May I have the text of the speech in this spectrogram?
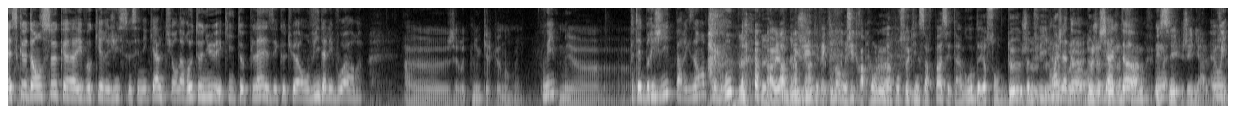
Est-ce que dans ceux qu'a évoqué Régis Sénécal, tu en as retenu et qui te plaisent et que tu as envie d'aller voir? Euh, J'ai retenu quelques noms, oui. Oui. Mais euh, Peut-être Brigitte, par exemple, le groupe. ah Brigitte, effectivement, Brigitte, rappelons-le, hein, pour ceux qui ne savent pas, c'est un groupe, d'ailleurs, ce sont deux jeunes filles. Moi, j'adore. Deux, jeunes femmes, et c'est génial. Oui,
